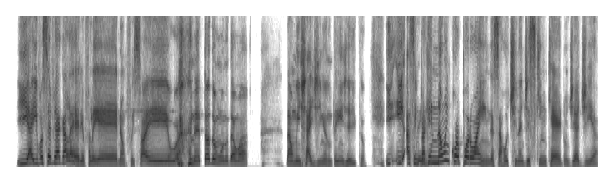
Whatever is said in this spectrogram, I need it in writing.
E aí você vê a galera. Eu falei, é, não fui só eu, né? Todo mundo dá uma. Dá uma inchadinha, não tem jeito. E, e assim, para quem não incorporou ainda essa rotina de skincare no dia a dia,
